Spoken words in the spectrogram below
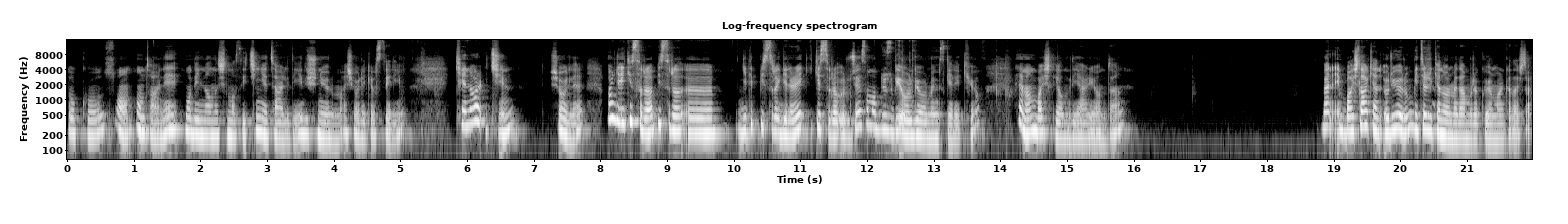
9, 10. 10 tane modelin anlaşılması için yeterli diye düşünüyorum ben. Şöyle göstereyim. Kenar için şöyle. Önce iki sıra bir sıra gidip bir sıra gelerek iki sıra öreceğiz ama düz bir örgü örmemiz gerekiyor. Hemen başlayalım diğer yönden. Ben başlarken örüyorum, bitirirken örmeden bırakıyorum arkadaşlar.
